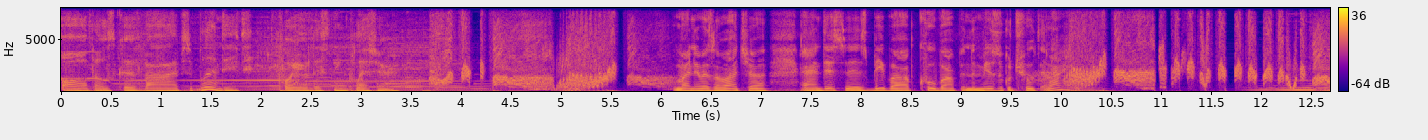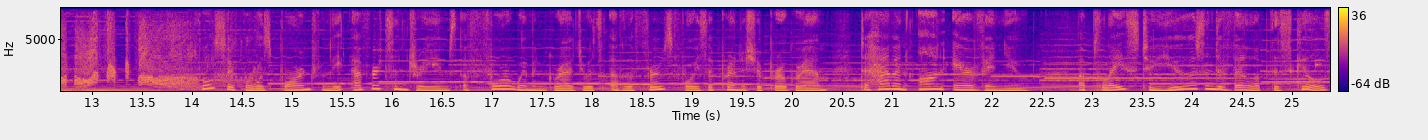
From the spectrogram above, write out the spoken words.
all those good vibes blended for your listening pleasure. My name is Avacha, and this is Bebop, Kubop, and the Musical Truth, and I. Full Circle was born from the efforts and dreams of four women graduates of the First Voice Apprenticeship Program to have an on air venue, a place to use and develop the skills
